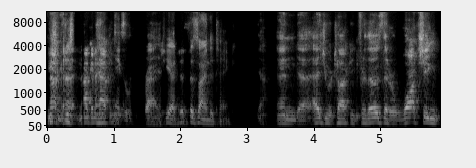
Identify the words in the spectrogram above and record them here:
not gonna just, not gonna happen easily. Right. Yeah, just design the tank. Yeah. And uh, as you were talking, for those that are watching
